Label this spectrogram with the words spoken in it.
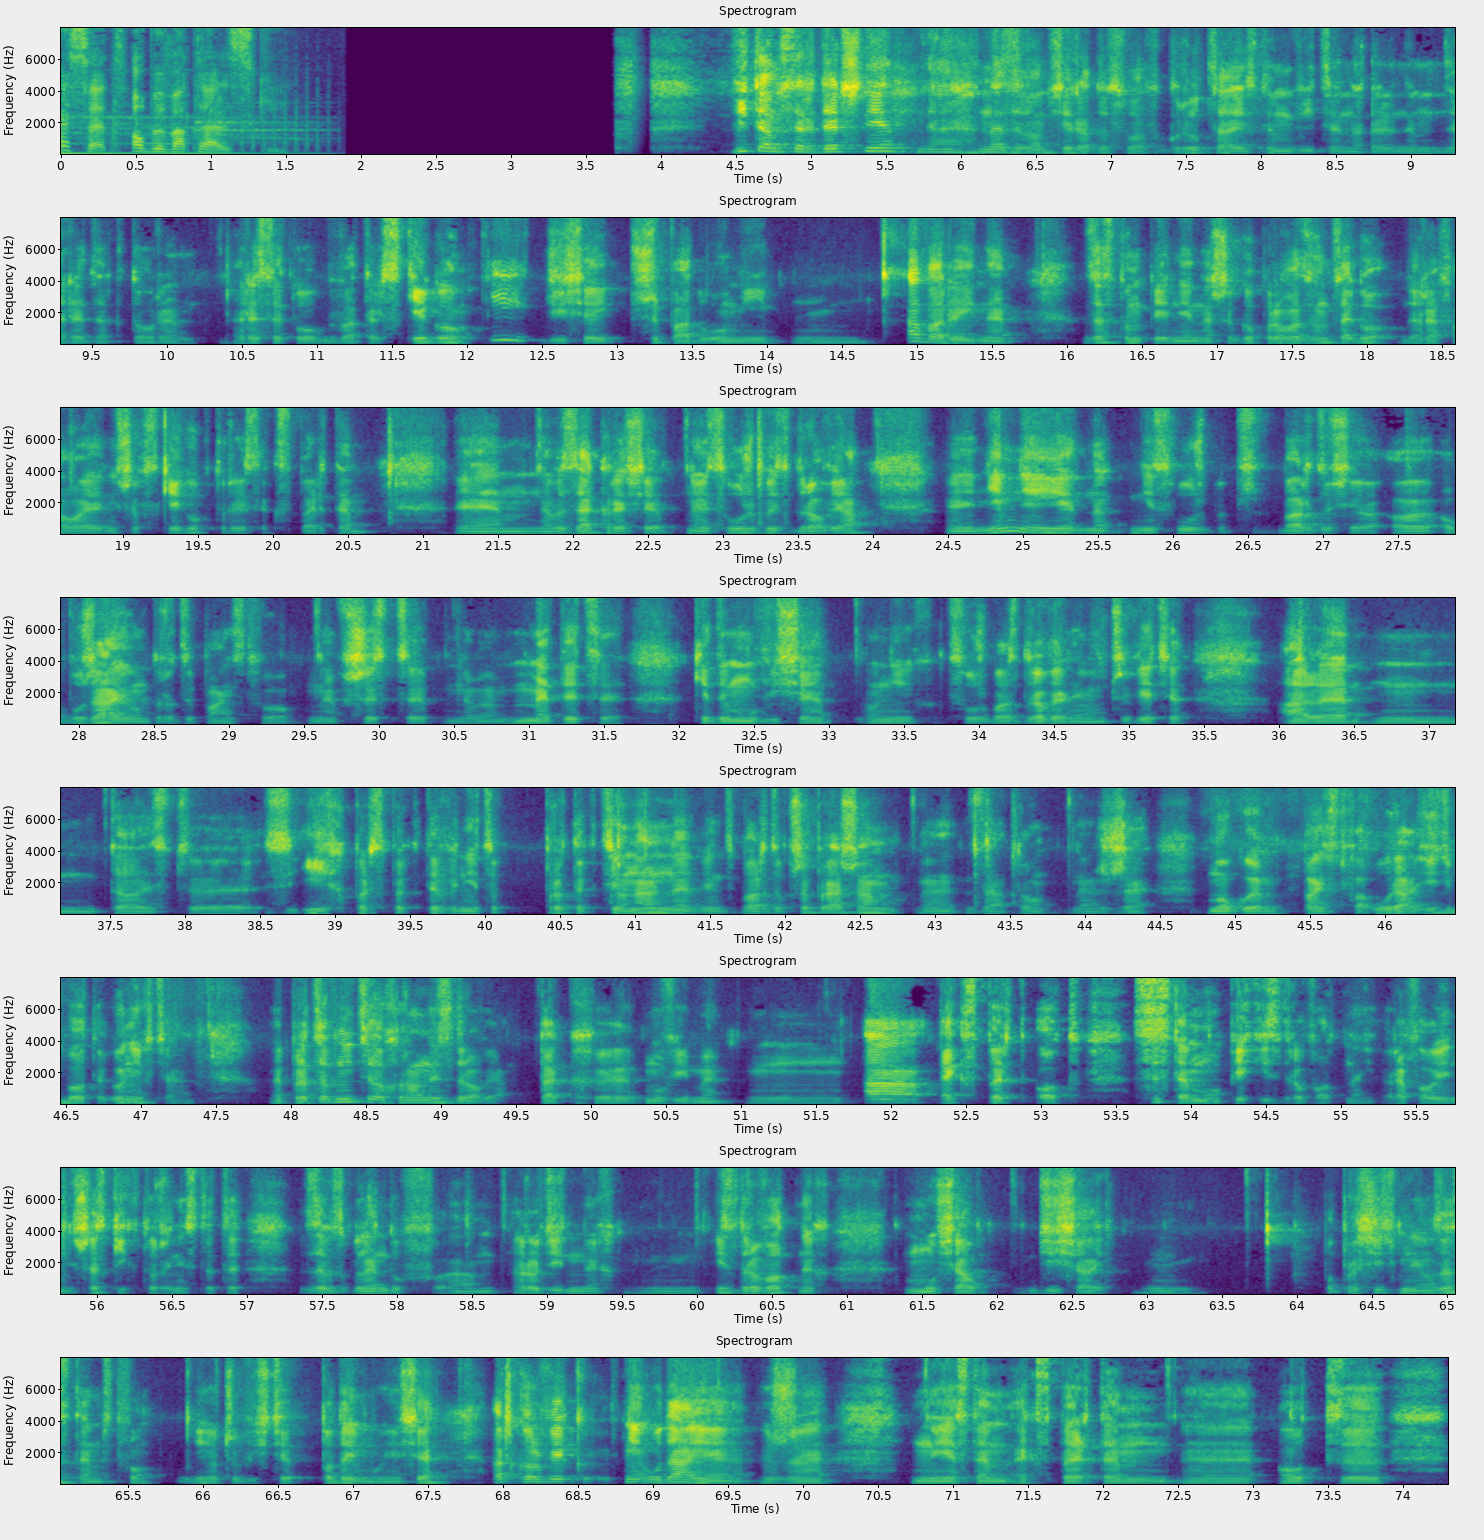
Reset Obywatelski. Witam serdecznie. Nazywam się Radosław Gruca, jestem wicenaczelnym redaktorem Resetu Obywatelskiego i dzisiaj przypadło mi mm, awaryjne zastąpienie naszego prowadzącego Rafała Janiszewskiego, który jest ekspertem w zakresie służby zdrowia. Niemniej jednak nie służby, bardzo się oburzają, drodzy Państwo, wszyscy medycy, kiedy mówi się o nich służba zdrowia. Nie wiem, czy wiecie, ale mm, to jest e, z ich perspektywy nieco protekcjonalne, więc bardzo przepraszam e, za to, że mogłem Państwa urazić, bo tego nie chciałem. Pracownicy ochrony zdrowia, tak e, mówimy, mm, a ekspert od systemu opieki zdrowotnej, Rafał Janiszewski, który niestety ze względów rodzinnych mm, i zdrowotnych musiał dzisiaj mm, poprosić mnie o zastępstwo i oczywiście podejmuję się, aczkolwiek nie udaję, że jestem ekspertem e, od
